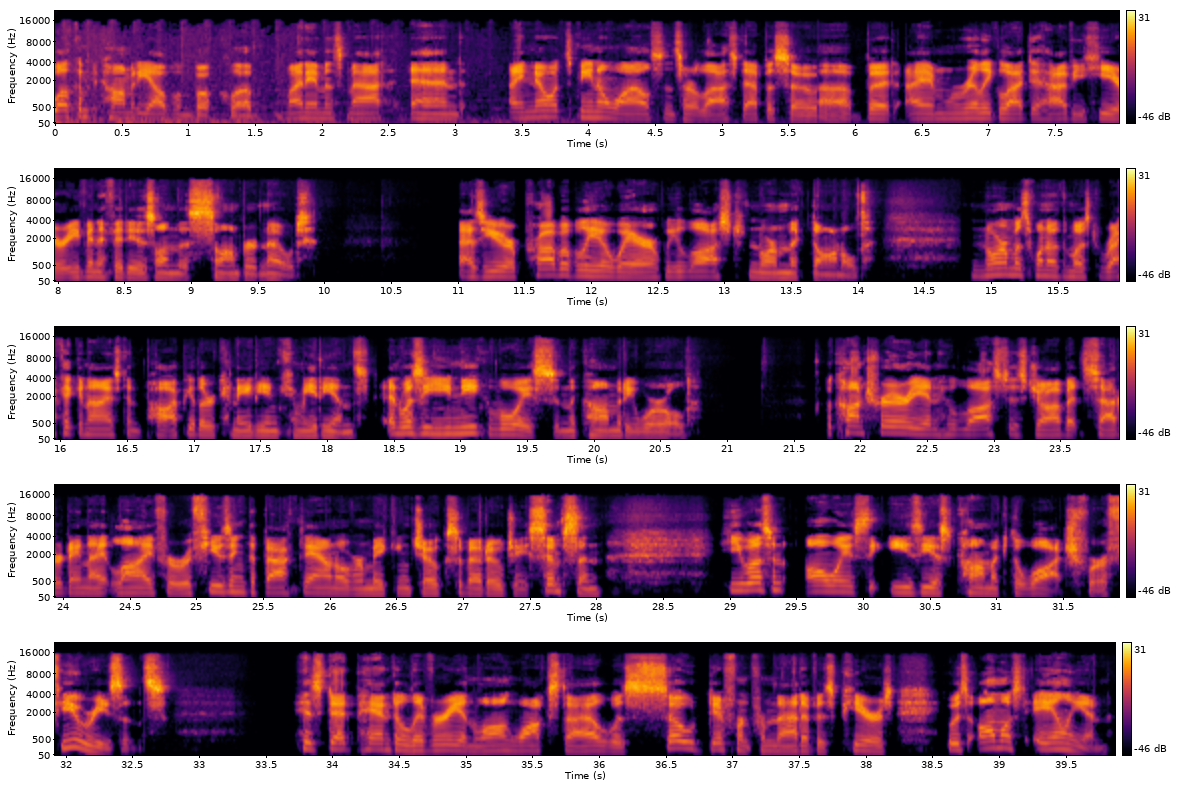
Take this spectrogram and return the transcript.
Welcome to Comedy Album Book Club. My name is Matt, and I know it's been a while since our last episode, uh, but I am really glad to have you here, even if it is on this somber note. As you are probably aware, we lost Norm Macdonald. Norm was one of the most recognized and popular Canadian comedians, and was a unique voice in the comedy world. A contrarian who lost his job at Saturday Night Live for refusing to back down over making jokes about O.J. Simpson, he wasn't always the easiest comic to watch for a few reasons. His deadpan delivery and long walk style was so different from that of his peers, it was almost alien.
